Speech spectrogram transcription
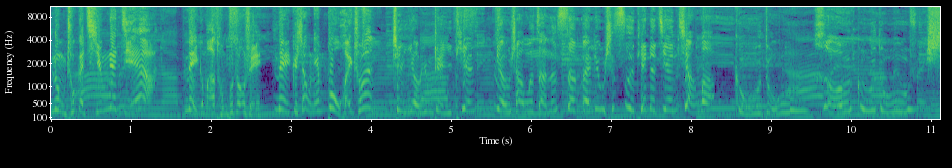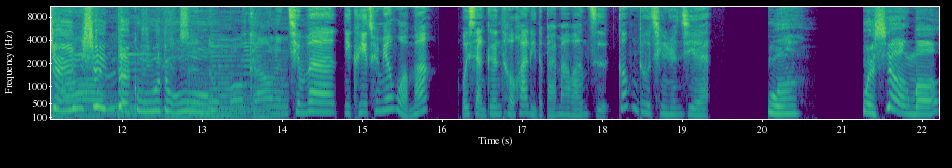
弄出个情人节啊？哪个马桶不装水？哪个少年不怀春？真要用这一天秒杀我攒了三百六十四天的坚强吗？孤独，好孤独，深深的孤独。请问你可以催眠我吗？我想跟童话里的白马王子共度情人节。我，我像吗？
